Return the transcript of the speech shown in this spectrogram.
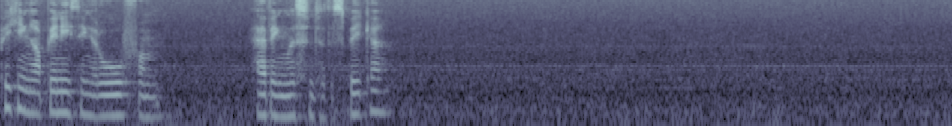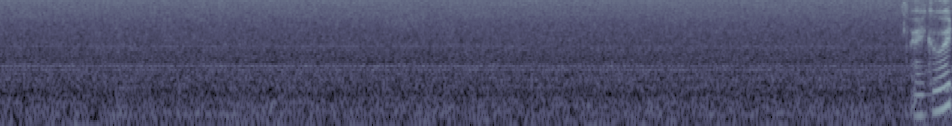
picking up anything at all from having listened to the speaker. Very good,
